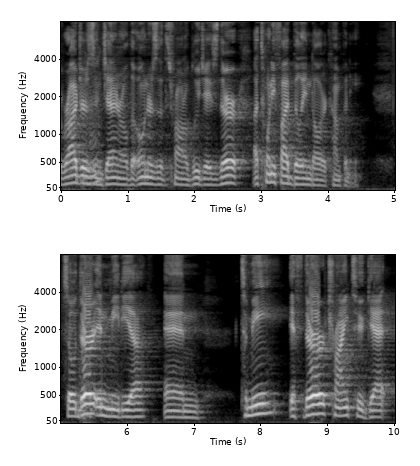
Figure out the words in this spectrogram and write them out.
Rogers in general, the owners of the Toronto Blue Jays, they're a twenty-five billion dollar company, so they're in media. And to me, if they're trying to get,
